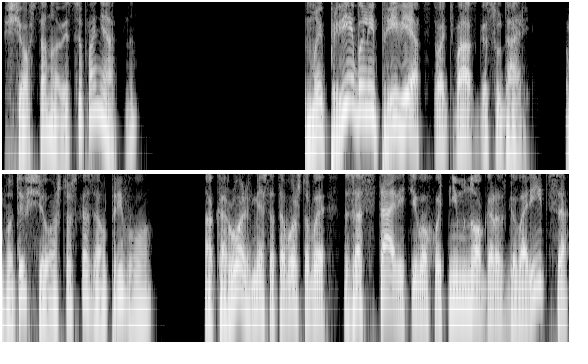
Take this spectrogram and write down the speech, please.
все становится понятным. «Мы прибыли приветствовать вас, государь!» Вот и все, что сказал Приво. А король, вместо того, чтобы заставить его хоть немного разговориться,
